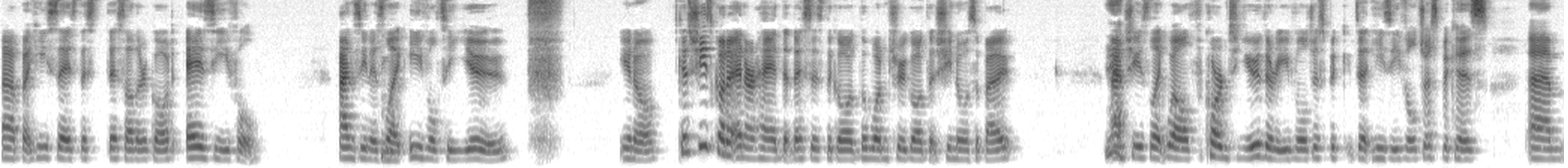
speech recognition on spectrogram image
Uh, but he says this this other god is evil, and Xena's Hmm. like evil to you, Pfft. you know, because she's got it in her head that this is the god, the one true god that she knows about. Yeah. And she's like, well, according to you, they're evil. Just because that he's evil, just because um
